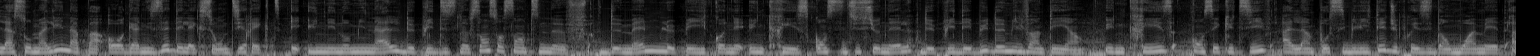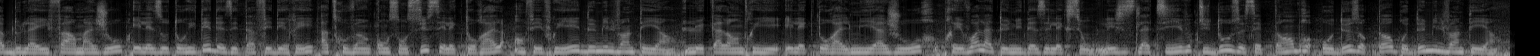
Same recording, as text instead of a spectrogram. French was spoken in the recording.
La Somalie n'a pas organisé d'élections directes et uninominales depuis 1969. De même, le pays connaît une crise constitutionnelle depuis début 2021. Une crise consécutive à l'impossibilité du président Mohamed Abdoulaye Farmajo et les autorités des États fédérés à trouver un consensus électoral en février 2021. Le calendrier électoral mis à jour prévoit la tenue des élections législatives du 12 septembre au 2 octobre 2021. 2021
